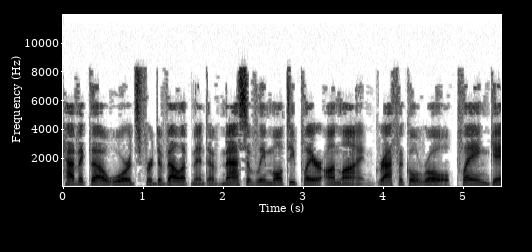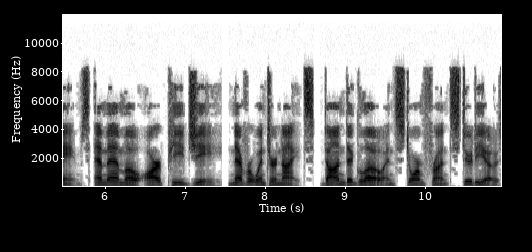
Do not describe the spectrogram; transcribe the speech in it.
Havok The Awards for Development of Massively Multiplayer Online Graphical Role-Playing Games MMO MMORPG, Neverwinter Nights, Don Daglow and Stormfront Studios,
